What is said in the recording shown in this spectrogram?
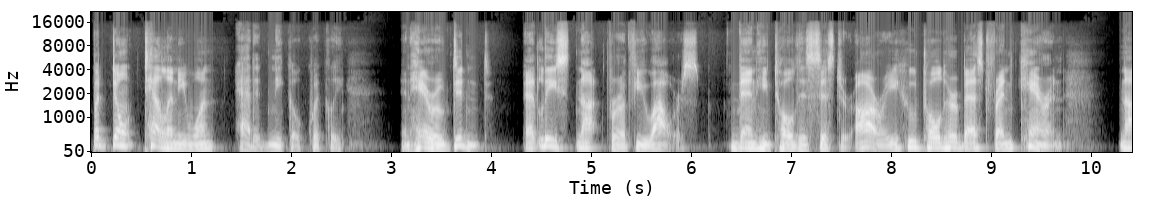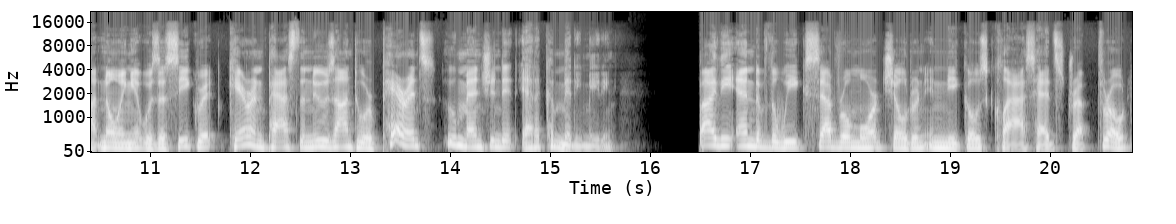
But don't tell anyone, added Nico quickly. And Haru didn't, at least not for a few hours. Then he told his sister Ari, who told her best friend Karen. Not knowing it was a secret, Karen passed the news on to her parents, who mentioned it at a committee meeting. By the end of the week, several more children in Nico's class had strep throat,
